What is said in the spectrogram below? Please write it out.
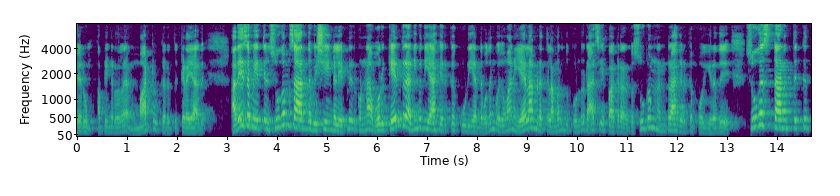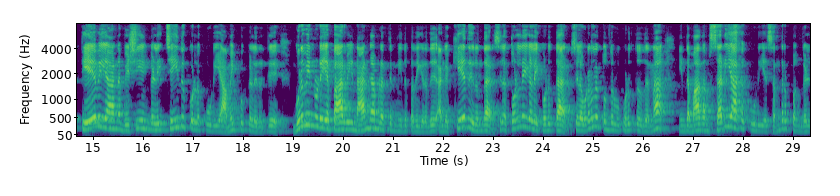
பெறும் அப்படிங்கிறதுல மாற்று கருத்து கிடையாது. அதே சமயத்தில் சுகம் சார்ந்த விஷயங்கள் எப்படி இருக்கும்னா ஒரு கேந்திர அதிபதியாக இருக்கக்கூடிய அந்த புதன் பகவான் ஏழாம் இடத்தில் அமர்ந்து கொண்டு ராசியை பார்க்குறார். இப்போ சுகம் நன்றாக இருக்க போகிறது. சுகஸ்தானத்துக்கு தேவையான விஷயங்களை செய்து கொள்ளக்கூடிய அமைப்புகள் இருக்குது குருவினுடைய பார்வை நான்காம் இடத்தின் மீது பதிகிறது. அங்கே கேது இருந்தார். சில தொல்லைகளை கொடுத்தார். சில உடல்நல தொந்தரவு கொடுத்ததுன்னா இந்த மாதம் சரியாகக்கூடிய சந்தர்ப்பங்கள்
